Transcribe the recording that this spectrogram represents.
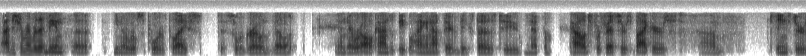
I just remember that being a you know a real supportive place to sort of grow and develop. And there were all kinds of people hanging out there to be exposed to, you know, from college professors, bikers, um, scenesters.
